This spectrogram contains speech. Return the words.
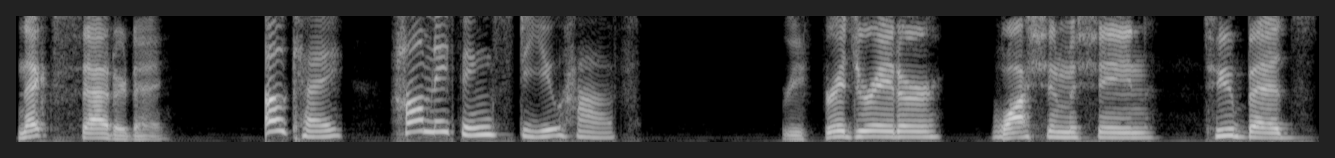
next Saturday. Okay. How many things do you have? Refrigerator, washing machine, two beds,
